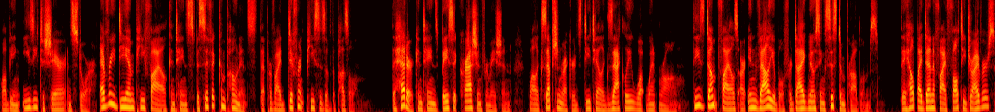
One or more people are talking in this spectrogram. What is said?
while being easy to share and store. Every DMP file contains specific components that provide different pieces of the puzzle. The header contains basic crash information, while exception records detail exactly what went wrong. These dump files are invaluable for diagnosing system problems. They help identify faulty drivers,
